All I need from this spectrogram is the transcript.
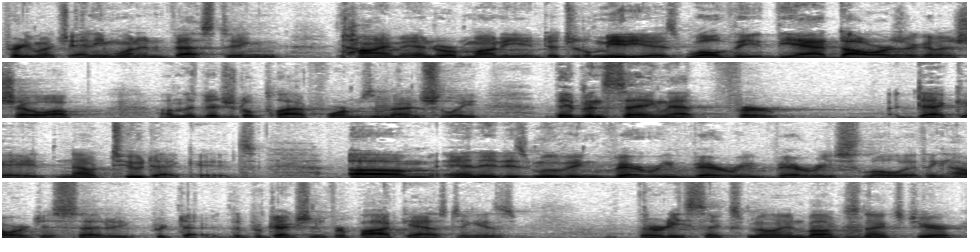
pretty much anyone investing time and or money in digital media is, well, the, the ad dollars are going to show up on the digital platforms eventually. They've been saying that for a decade, now two decades. Um, and it is moving very, very, very slowly. I think Howard just said the projection for podcasting is 36 million bucks next year.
